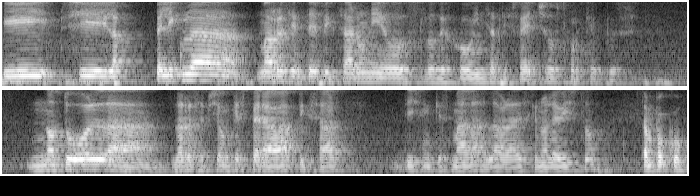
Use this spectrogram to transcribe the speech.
Y si la película más reciente de Pixar Unidos los dejó insatisfechos porque pues no tuvo la, la recepción que esperaba Pixar, dicen que es mala, la verdad es que no la he visto. Tampoco.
